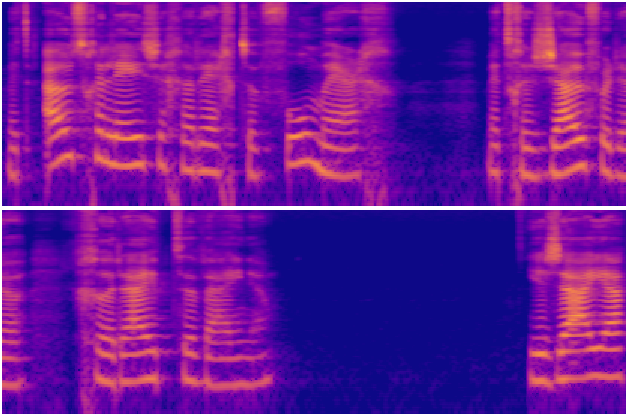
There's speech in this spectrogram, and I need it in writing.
met uitgelezen gerechten vol merg, met gezuiverde, gerijpte wijnen. Jezaja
